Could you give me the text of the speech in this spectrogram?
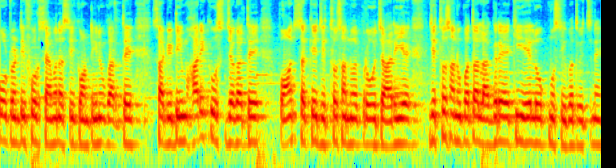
ਉਹ 24/7 ਅਸੀਂ ਕੰਟੀਨਿਊ ਕਰਤੇ ਸਾਡੀ ਟੀਮ ਹਰ ਇੱਕ ਉਸ ਜਗ੍ਹਾ ਤੇ ਪਹੁੰਚ ਸਕੇ ਜਿੱਥੋਂ ਸਾਨੂੰ ਅਪਰੋਚ ਆ ਰਹੀ ਹੈ, ਜਿੱਥੋਂ ਸਾਨੂੰ ਪਤਾ ਲੱਗ ਰਿਹਾ ਹੈ ਕਿ ਇਹ ਲੋਕ ਮੁਸੀਬਤ ਵਿੱਚ ਨੇ।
